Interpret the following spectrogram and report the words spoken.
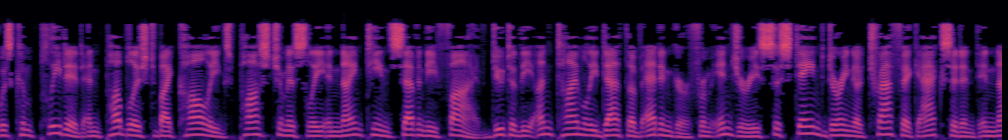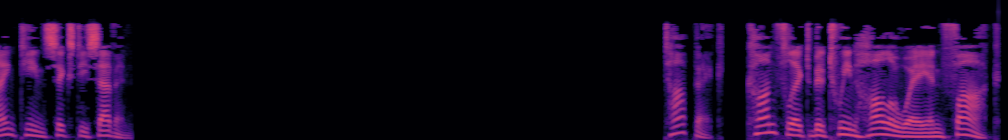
was completed and published by colleagues posthumously in 1975 due to the untimely death of Edinger from injuries sustained during a traffic accident in 1967. Conflict between Holloway and Falk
